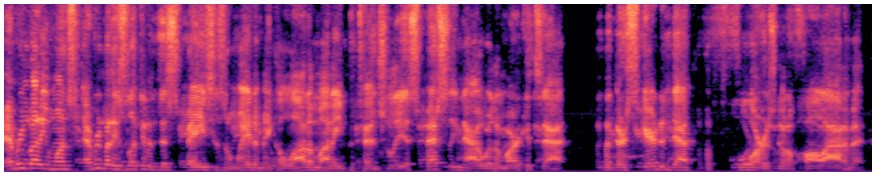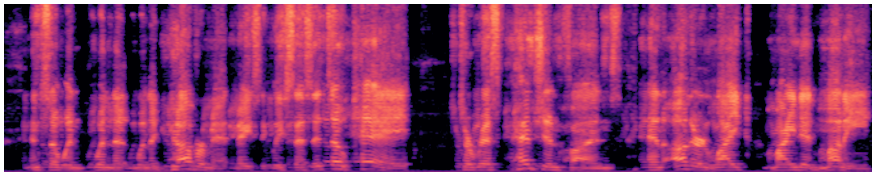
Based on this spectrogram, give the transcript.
everybody wants everybody's looking at this space as a way to make a lot of money potentially, especially now where the market's at. But they're scared to death that the floor is going to fall out of it. And so when when the when the government basically says it's okay to risk pension funds and other like-minded money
